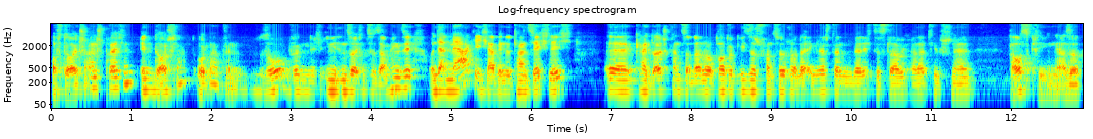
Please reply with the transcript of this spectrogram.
auf Deutsch ansprechen in Deutschland oder wenn so, wenn ich ihn in solchen Zusammenhängen sehe. Und dann merke ich ja, wenn du tatsächlich äh, kein Deutsch kannst, sondern nur Portugiesisch, Französisch oder Englisch, dann werde ich das, glaube ich, relativ schnell rauskriegen. Also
